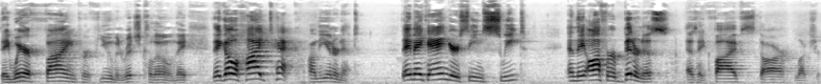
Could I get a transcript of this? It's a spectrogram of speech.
They wear fine perfume and rich cologne. They, they go high tech on the internet. They make anger seem sweet and they offer bitterness as a five star luxury.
